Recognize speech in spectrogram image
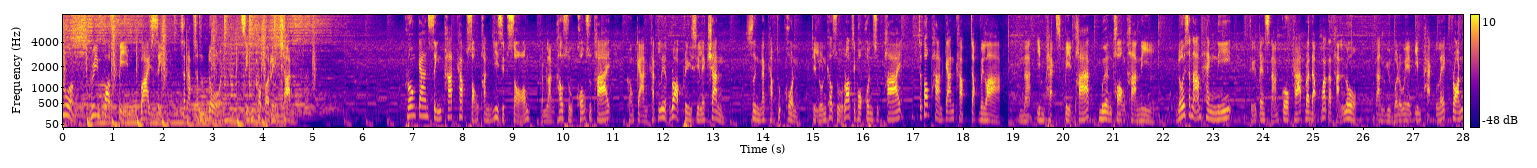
ช่วง Dream for Speed by สิงสนับสนุนโดย สิงคอร์ปอเรชั่นโครงการสิงคัดครับ 2022 กำลังเข้าสู่โค้งสุดท้ายของการคัดเลือกรอบ Pre-Selection ซึ่งนักขับทุกคนที่ลุ้นเข้าสู่รอบ 16 คนสุดท้าย จะต้องผ่านการขับจับเวลาณ Impact Speed Park เมืองทองธานี โดยสนามแห่งนี้ถือเป็นสนามโกคาร์ทระดับมาตรฐานโลก ตั้งอยู่บริเวณ Impact Lakefront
